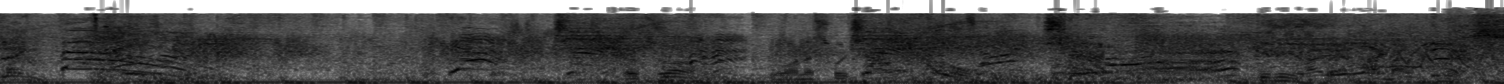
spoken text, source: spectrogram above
What's wrong? You want to switch out? Give me your How do this?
